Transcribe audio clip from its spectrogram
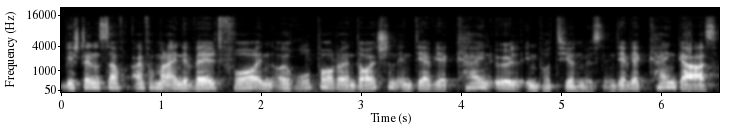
Wir stellen uns da einfach mal eine Welt vor in Europa oder in Deutschland, in der wir kein Öl importieren müssen, in der wir kein Gas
